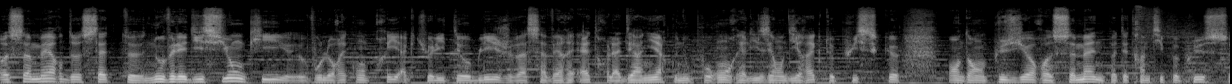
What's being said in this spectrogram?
Au sommaire de cette nouvelle édition qui, euh, vous l'aurez compris, actualité oblige, va s'avérer être la dernière que nous pourrons réaliser en direct puisque pendant plusieurs semaines, peut-être un petit peu plus,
